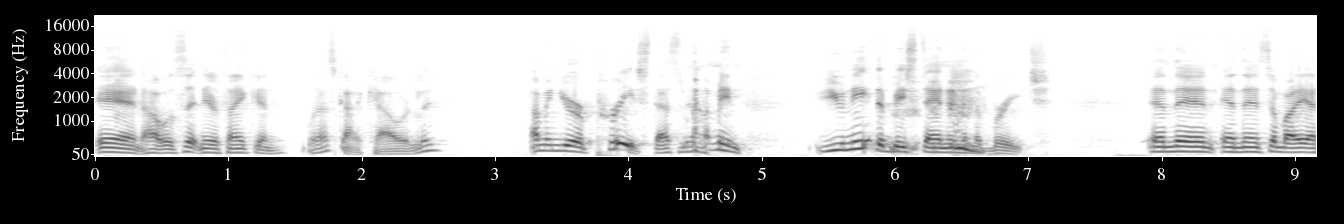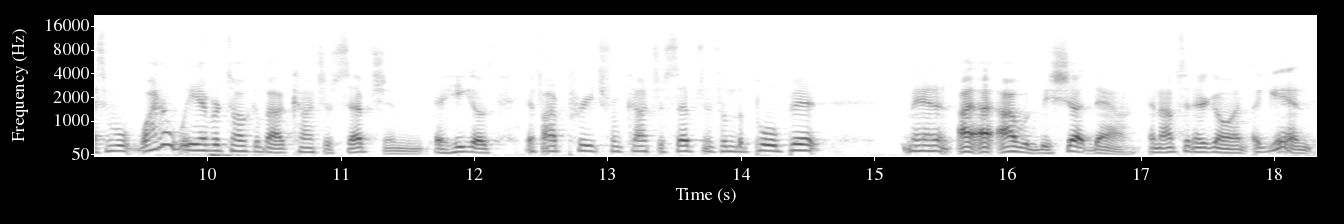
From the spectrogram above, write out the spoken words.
And I was sitting here thinking, well, that's kind of cowardly. I mean, you're a priest. That's I mean, you need to be standing in the breach. And then and then somebody asked him, well, why don't we ever talk about contraception? And he goes, if I preach from contraception from the pulpit, man, I, I I would be shut down. And I'm sitting here going again,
